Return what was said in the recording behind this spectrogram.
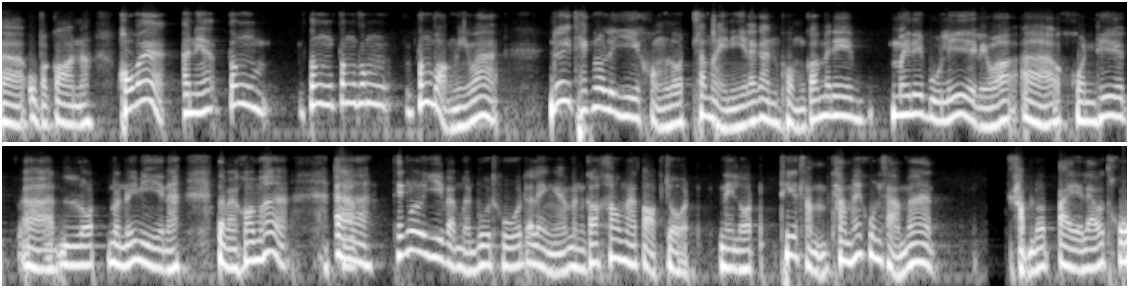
เอ่ออุปกรณ์เนาะเพราะว่าอันเนี้ยต้องต้องต้องต้องต้องบอกนี้ว่า ด้วยเทคโนโลยีของรถสมัยนี้แล้วกัน ผมก็ไม่ได้ไม่ได้บูลลี่ หรือว่าเอ่อคนที่อ่ารถมันไม่มีนะ แต่หมายความว่าเอ่อเทคโนโลยีแบบเหมือนบลูทูธอะไรอย่างเงี้ยมันก็เข้ามาตอบโจทย์ในรถที่ทำทำให้คุณสามารถ ขับรถไปแล้วโทร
